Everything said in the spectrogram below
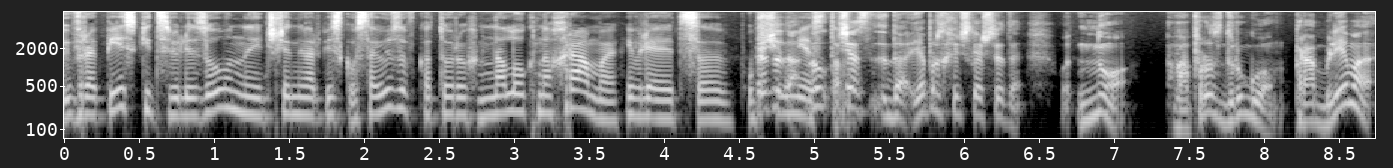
европейские, цивилизованные, члены Европейского Союза, в которых налог на храмы является общим Это да. местом. Ну, сейчас, да, я просто хочу сказать, что это... Но вопрос в другом. Проблема...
